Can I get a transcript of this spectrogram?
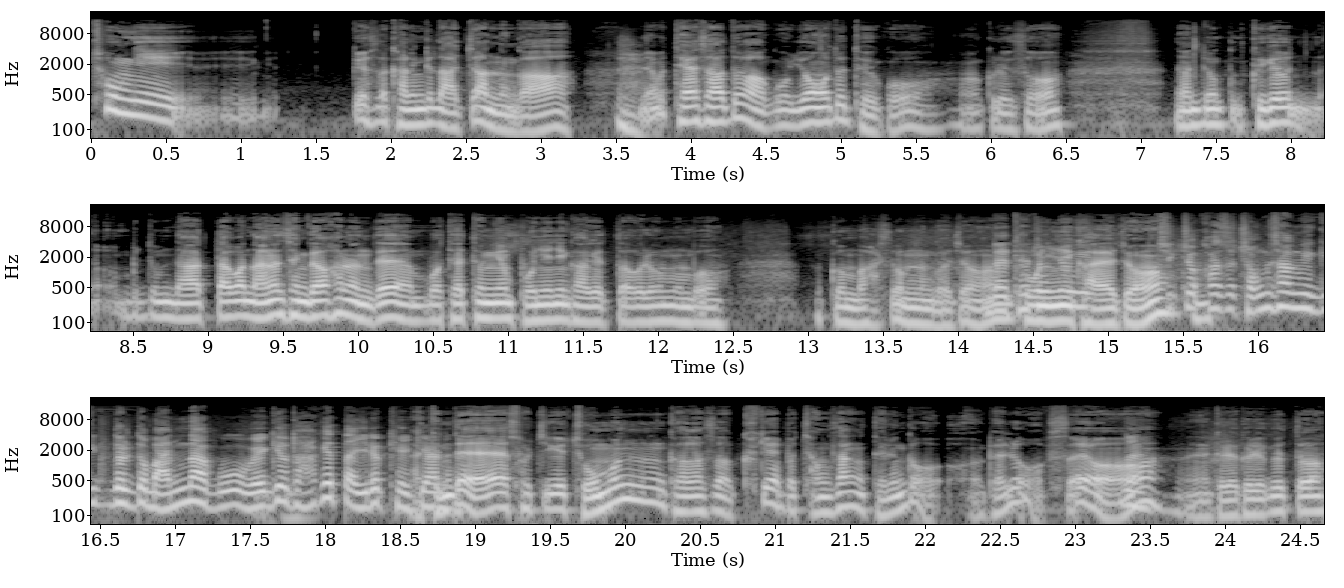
총리께서 가는 게 낫지 않는가? 네. 왜냐면 대사도 하고 영어도 되고 어, 그래서 난 좀 그게 좀 낫다고 나는 생각하는데 뭐 대통령 본인이 가겠다 그러면 뭐 그건 뭐 할 수 없는 거죠. 네, 본인이 가야죠. 직접 가서 정상들도 만나고 외교도 하겠다 이렇게 얘기하는. 근데 솔직히 조문 가서 크게 뭐 정상 되는 거 별로 없어요. 네. 네, 그래 그리고 또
